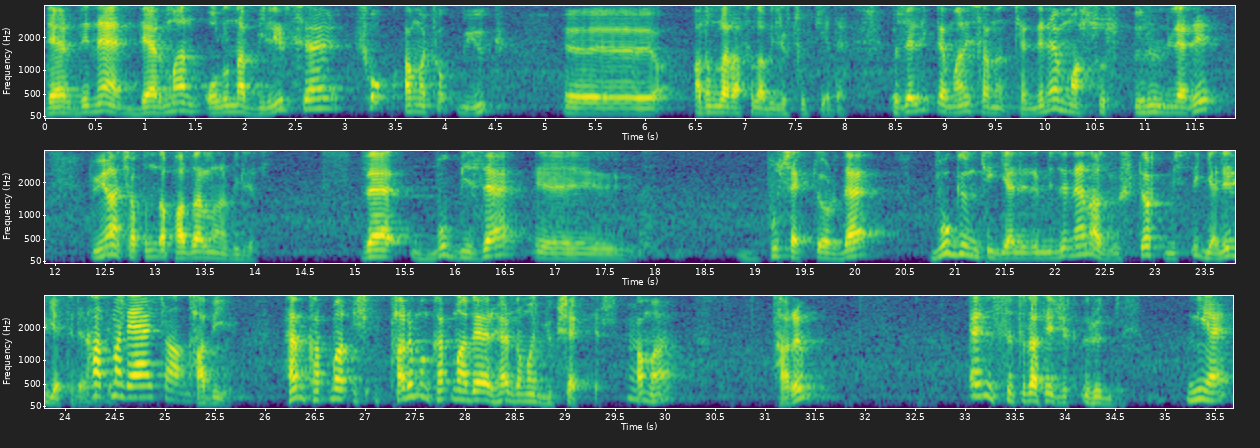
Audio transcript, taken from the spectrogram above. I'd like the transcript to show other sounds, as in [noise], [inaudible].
derdine derman olunabilirse çok ama çok büyük e, adımlar atılabilir Türkiye'de. Özellikle Manisa'nın kendine mahsus ürünleri dünya çapında pazarlanabilir. Ve bu bize e, bu sektörde bugünkü gelirimizin en az 3-4 misli gelir getirebilir. Katma değer sağlar. Tabii. Hem katma tarımın katma değer her zaman yüksektir. Ama tarım en stratejik üründür. Niye?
